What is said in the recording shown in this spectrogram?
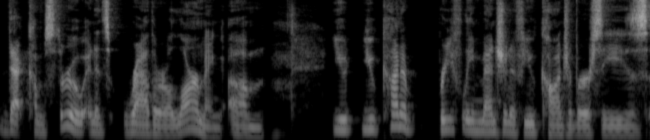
that comes through and it's rather alarming. Um, you you kind of briefly mention a few controversies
